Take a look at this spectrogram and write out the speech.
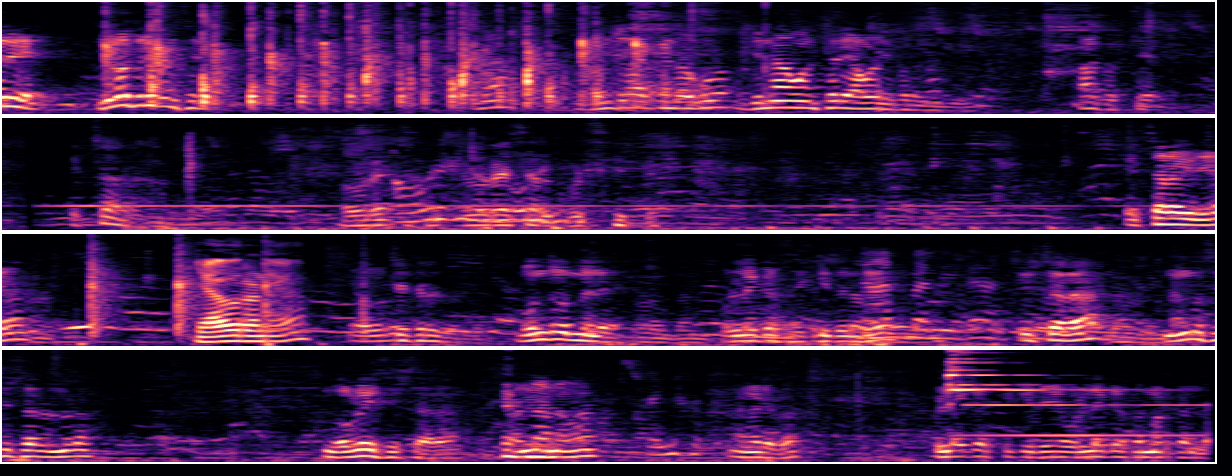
ಸರಿ ಯೋಧರಿಗೆ ಒಂದ್ಸರಿ. ಮಂತ್ರ ಹಾಕೊಂಡು ಹೋಗು. ದಿನ ಒಂದ್ಸರಿ ಯಾವಾಗ ಬರಲಿ. ಹಾಕುತ್ತೆ ಹೆಚ್ಚಾರ ಅವರೇ ಅವರೇ ಸರ್ ಕೊಡ್ಸಿದ್ದೆ ಎಚ್ಚರ ಇದೆಯಾ ಯಾವ ರಣ ಚಿತ್ರದುರ್ಗ. ಬಂದೋದ್ಮೇಲೆ ಒಳ್ಳೆ ಕೆಲಸ ಸಿಕ್ಕಿದ್ರೆ. ಸಿಸ್ಟರ? ನಂಗೂ ಸಿಸ್ಟರ್ ನೋಡು ಒಳ್ಳೆ ಸಿಸ್ಟರ? ಅಣ್ಣನವ? ಅಂಗಡಿ ಬಾ ಒಳ್ಳೆ ಕೆಲಸ ಸಿಕ್ಕಿದೆ ಒಳ್ಳೆ ಕೆಲಸ ಮಾಡ್ತಲ್ಲ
